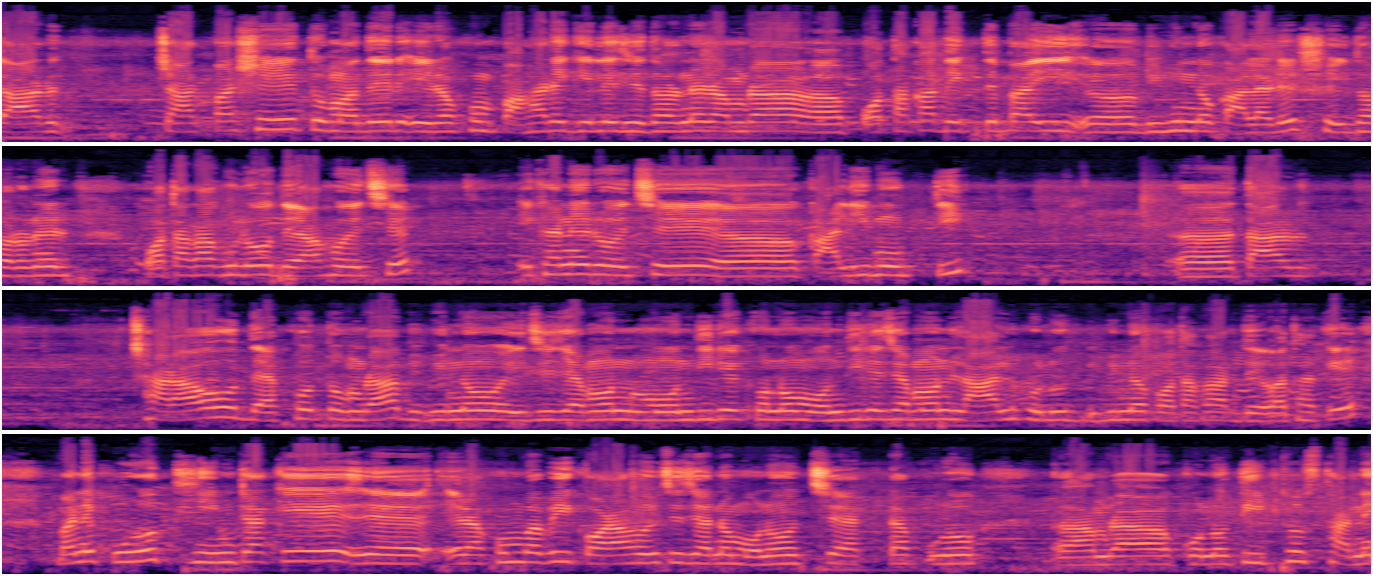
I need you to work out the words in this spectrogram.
তার চারপাশে তোমাদের এরকম পাহাড়ে গেলে যে ধরনের আমরা পতাকা দেখতে পাই বিভিন্ন কালারের, সেই ধরনের পতাকাগুলোও দেওয়া হয়েছে। এখানে রয়েছে কালী মূর্তি। তার ছাড়াও দেখো তোমরা, বিভিন্ন এই যে যেমন মন্দিরে, কোনো মন্দিরে যেমন লাল, হলুদ বিভিন্ন পতাকার দেওয়া থাকে। মানে পুরো থিমটাকে এরকমভাবেই করা হয়েছে যেন মনে হচ্ছে একটা পুরো আমরা কোনো তীর্থস্থানে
